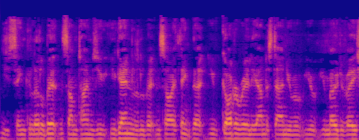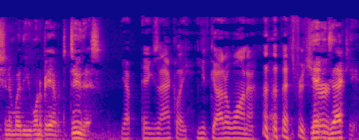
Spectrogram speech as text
you sink a little bit and sometimes you, you gain a little bit. And so I think that you've got to really understand your, your, your motivation and whether you want to be able to do this. Yep, exactly. You've got to wanna. That's for sure. Yeah, exactly.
